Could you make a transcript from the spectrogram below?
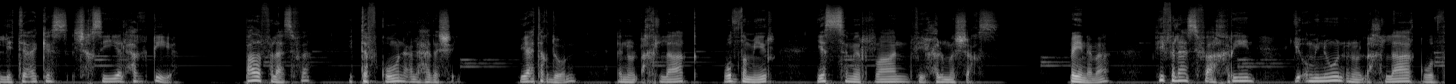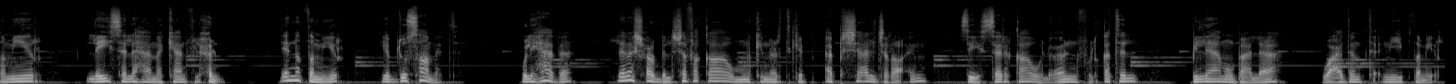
اللي تعكس الشخصية الحقيقية. بعض الفلاسفة يتفقون على هذا الشيء ويعتقدون أن الأخلاق والضمير يستمران في حلم الشخص. بينما في فلاسفة آخرين يؤمنون أن الأخلاق والضمير ليس لها مكان في الحلم لأن الضمير يبدو صامت ولهذا لا نشعر بالشفقة وممكن نرتكب أبشع الجرائم زي السرقة والعنف والقتل بلا مبالاة وعدم تأنيب ضمير.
